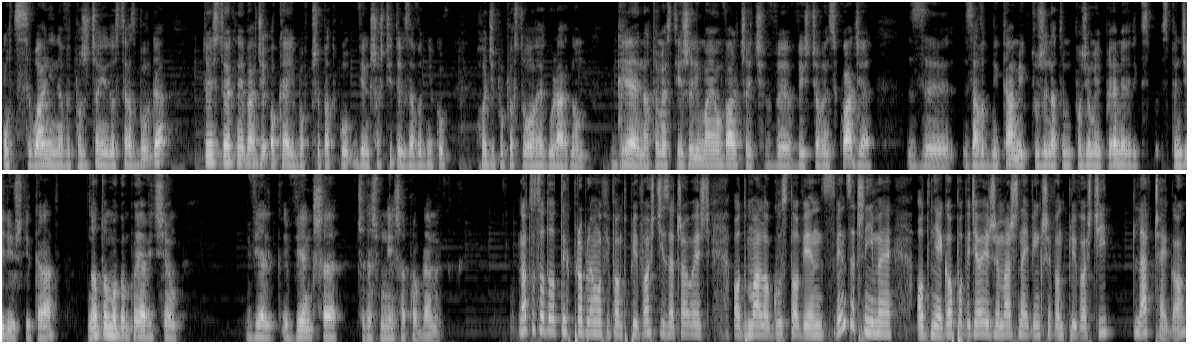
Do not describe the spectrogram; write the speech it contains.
odsyłani na wypożyczenie do Strasburga, to jest to jak najbardziej ok, bo w przypadku większości tych zawodników chodzi po prostu o regularną grę. Natomiast jeżeli mają walczyć w wyjściowym składzie, z zawodnikami, którzy na tym poziomie Premier League spędzili już kilka lat, no to mogą pojawić się większe czy też mniejsze problemy. No to co do tych problemów i wątpliwości, zacząłeś od Malo Gusto, więc, więc zacznijmy od niego. Powiedziałeś, że masz największe wątpliwości. Dlaczego?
